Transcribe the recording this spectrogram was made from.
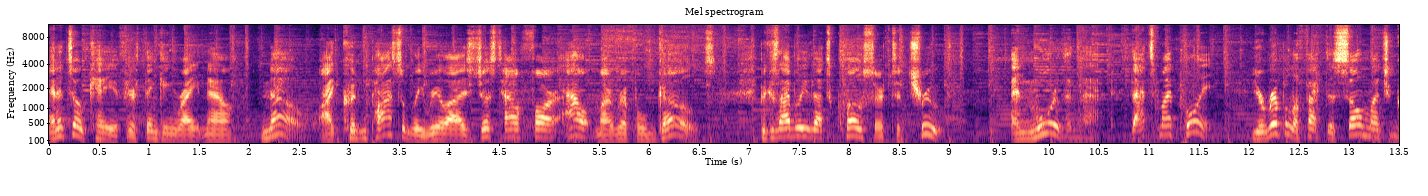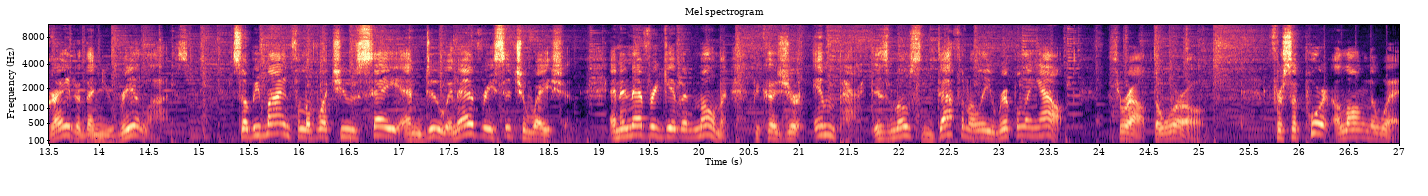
And it's okay if you're thinking right now, no, I couldn't possibly realize just how far out my ripple goes. Because I believe that's closer to truth. And more than that, that's my point. Your ripple effect is so much greater than you realize. So be mindful of what you say and do in every situation and in every given moment because your impact is most definitely rippling out throughout the world. For support along the way,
